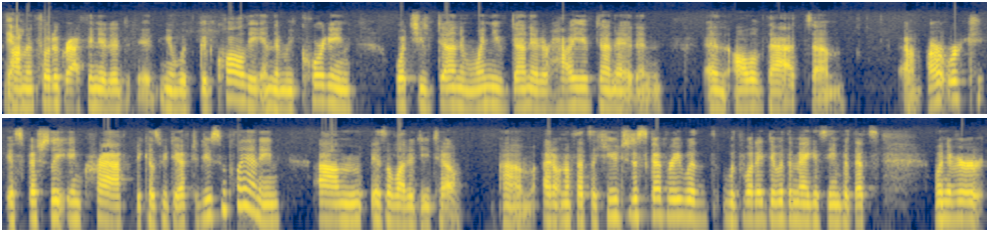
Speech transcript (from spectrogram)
yeah. um, and photographing it, at, you know, with good quality, and then recording what you've done and when you've done it or how you've done it, and and all of that. Um, um, artwork, especially in craft, because we do have to do some planning, um, is a lot of detail. Um, I don't know if that's a huge discovery with, with what I did with the magazine, but that's whenever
